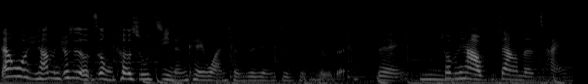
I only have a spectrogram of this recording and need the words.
但或许他们就是有这种特殊技能可以完成这件事情，对不对？对，嗯说不定还有这样的才能。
